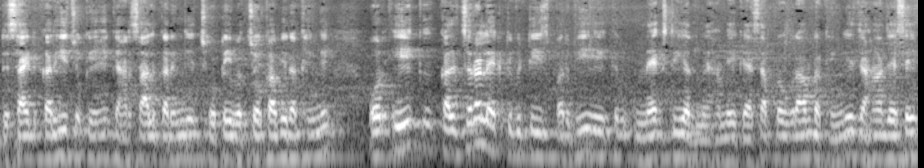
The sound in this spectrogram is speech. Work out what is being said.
डिसाइड कर ही चुके हैं कि हर साल करेंगे, छोटे बच्चों का भी रखेंगे और एक कल्चरल एक्टिविटीज़ पर भी एक नेक्स्ट ईयर में हम एक ऐसा प्रोग्राम रखेंगे जहाँ जैसे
